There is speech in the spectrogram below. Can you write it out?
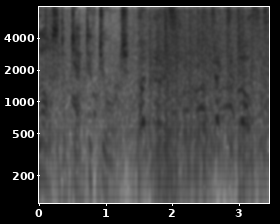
lost Objective George. Objective lost!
